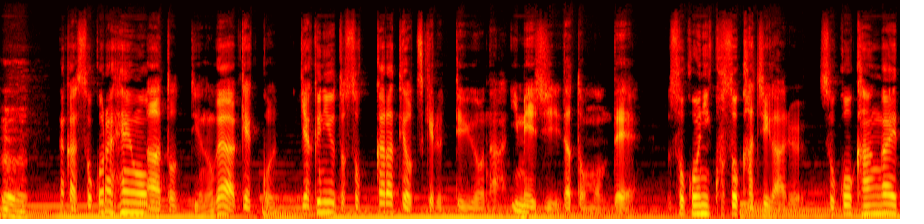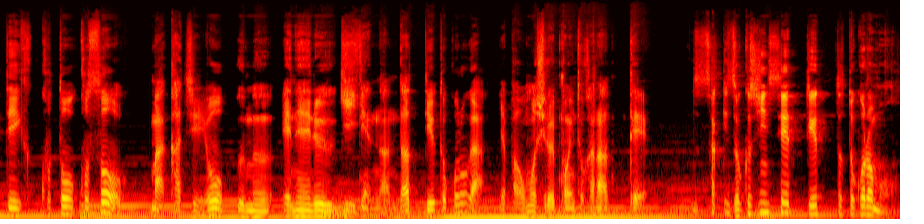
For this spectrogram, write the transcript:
うん。なんかそこら辺をアートっていうのが結構逆に言うとそこから手をつけるっていうようなイメージだと思うんでそこにこそ価値がある。そこを考えていくことこそ、まあ価値を生むエネルギー源なんだっていうところがやっぱ面白いポイントかなってさっき属人性って言ったところも、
